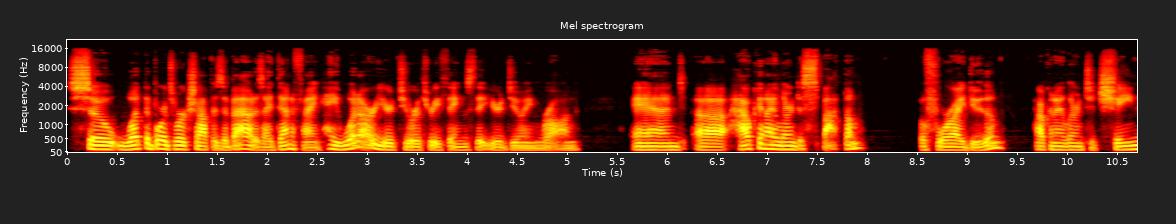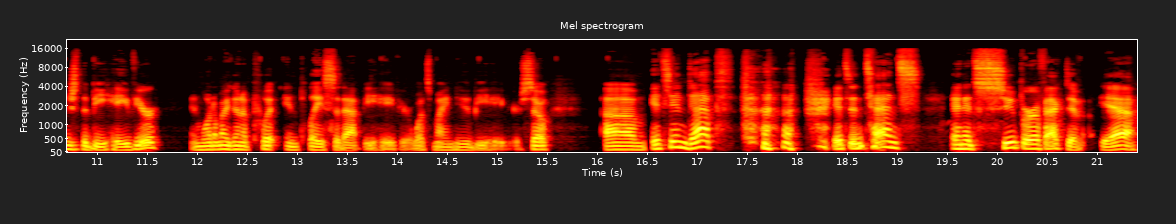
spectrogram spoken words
So, what the boards workshop is about is identifying hey, what are your two or three things that you're doing wrong? And uh, how can I learn to spot them before I do them? How can I learn to change the behavior? And what am I going to put in place of that behavior? What's my new behavior? So, um, it's in depth, it's intense, and it's super effective. Yeah,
